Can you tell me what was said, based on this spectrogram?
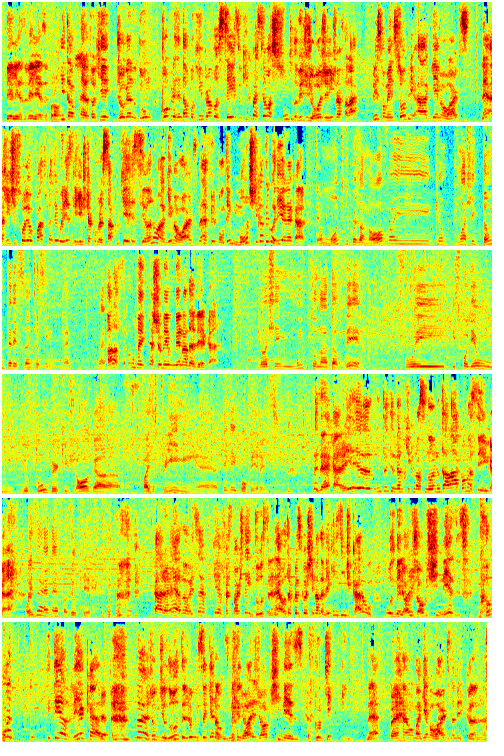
Beleza, beleza. Pronto. Então, galera, tô aqui jogando Doom. Vou apresentar um pouquinho para vocês o que, que vai ser o assunto do vídeo de hoje. A gente vai falar principalmente sobre a Game Awards. Né? A gente escolheu quatro categorias que a gente quer conversar, porque esse ano a Game Awards, né, Filipão, tem um monte de categoria, né, cara? Tem um monte de coisa nova e que eu não achei tão interessante assim, né? É, fala, tá. fala uma que achou meio, meio nada a ver, cara. O que eu achei muito nada a ver foi escolher um youtuber que joga, faz streaming. É, achei meio bobeira isso. Pois é, cara, eu não tô entendendo porque que o nosso nome não tá lá, como assim, cara? Pois é, né? Fazer o quê? Cara, é, não, isso é porque faz parte da indústria, né? Outra coisa que eu achei nada a ver é que eles indicaram os melhores jogos chineses. Como assim? O que tem a ver, cara? Não é jogo de luta, jogo não sei o que, não. Os melhores jogos chineses. Porque, né? É uma Game Awards americana, né?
